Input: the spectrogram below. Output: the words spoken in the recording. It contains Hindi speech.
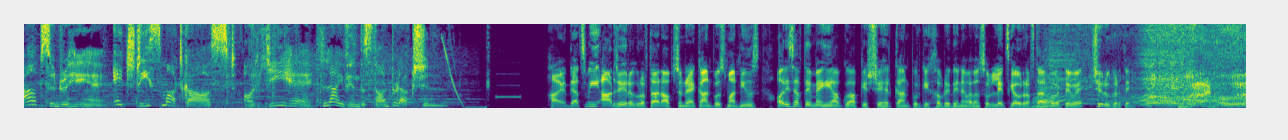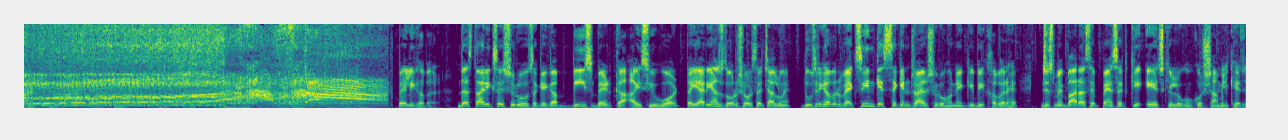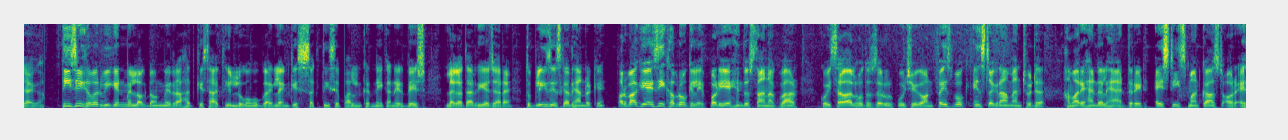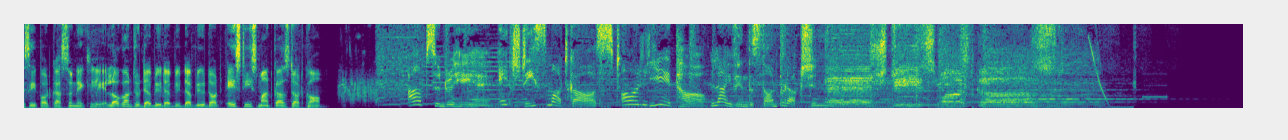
आप सुन रहे हैं एच डी स्मार्ट कास्ट और ये है live Hindustan production hi that's me RJ Raghu Raftaar आप सुन रहे हैं कानपुर स्मार्ट न्यूज़ और इस हफ़्ते मैं ही आपको आपके शहर कानपुर की खबरें देने वाला हूँ। सो लेट्स गो रफ्तार करते हुए शुरू करते हैं। पहली खबर 10 तारीख से शुरू हो सकेगा 20 बेड का आईसीयू वार्ड। तैयारियाँ ज़ोर शोर से चालू हैं। दूसरी खबर, वैक्सीन के सेकेंड ट्रायल शुरू होने की भी खबर है, जिसमें 12 से 65 की एज के लोगों को शामिल किया जाएगा। तीसरी खबर वीकेंड में लॉकडाउन में राहत के साथ ही लोगों को गाइडलाइन के सख्ती से पालन करने का निर्देश लगातार दिया जा रहा है। तो प्लीज़ इसका ध्यान रखें। और बाकी ऐसी खबरों के लिए पढ़िए हिंदुस्तान अखबार। कोई सवाल हो तो ज़रूर पूछिएगा on Facebook Instagram and Twitter हमारे हैंडल है at the rate H T और ऐसी पॉडकास्ट सुनने के लिए log on to W W W dot H T आप सुन रहे हैं एच टी स्मार्ट कास्ट और ये था live Hindustan production HD Smartcast.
